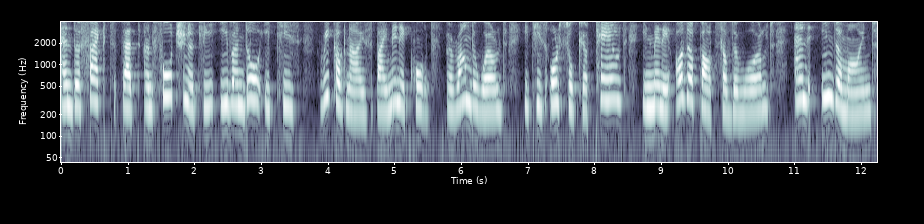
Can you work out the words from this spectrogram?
and the fact that unfortunately, even though it is recognized by many courts around the world, it is also curtailed in many other parts of the world and undermined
